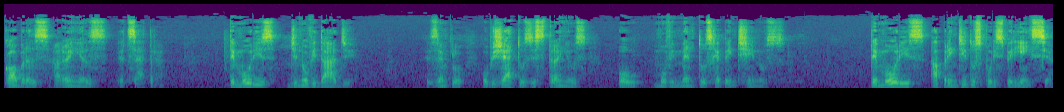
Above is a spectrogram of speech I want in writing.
cobras, aranhas, etc. Temores de novidade, exemplo, objetos estranhos ou movimentos repentinos. Temores aprendidos por experiência,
